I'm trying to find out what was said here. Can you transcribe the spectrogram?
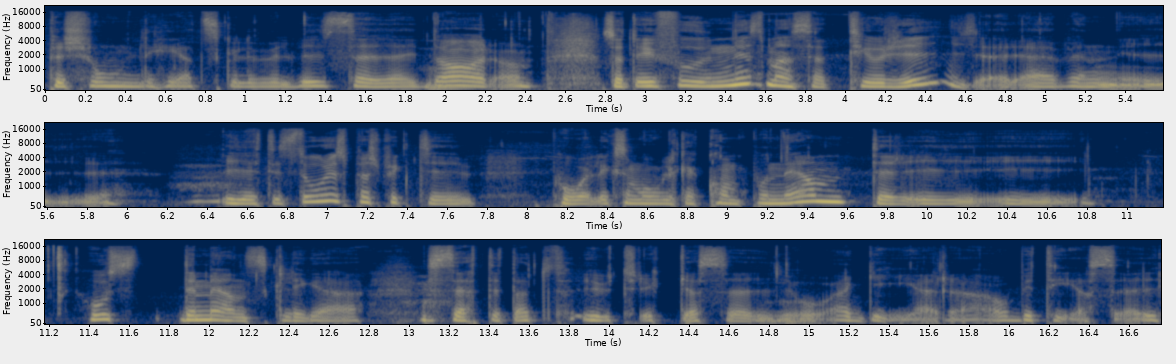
personlighet, skulle väl vi säga idag. Då. Så att det har funnits massa teorier även i, i ett historiskt perspektiv på liksom olika komponenter i, i hos det mänskliga sättet att uttrycka sig och agera och bete sig.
